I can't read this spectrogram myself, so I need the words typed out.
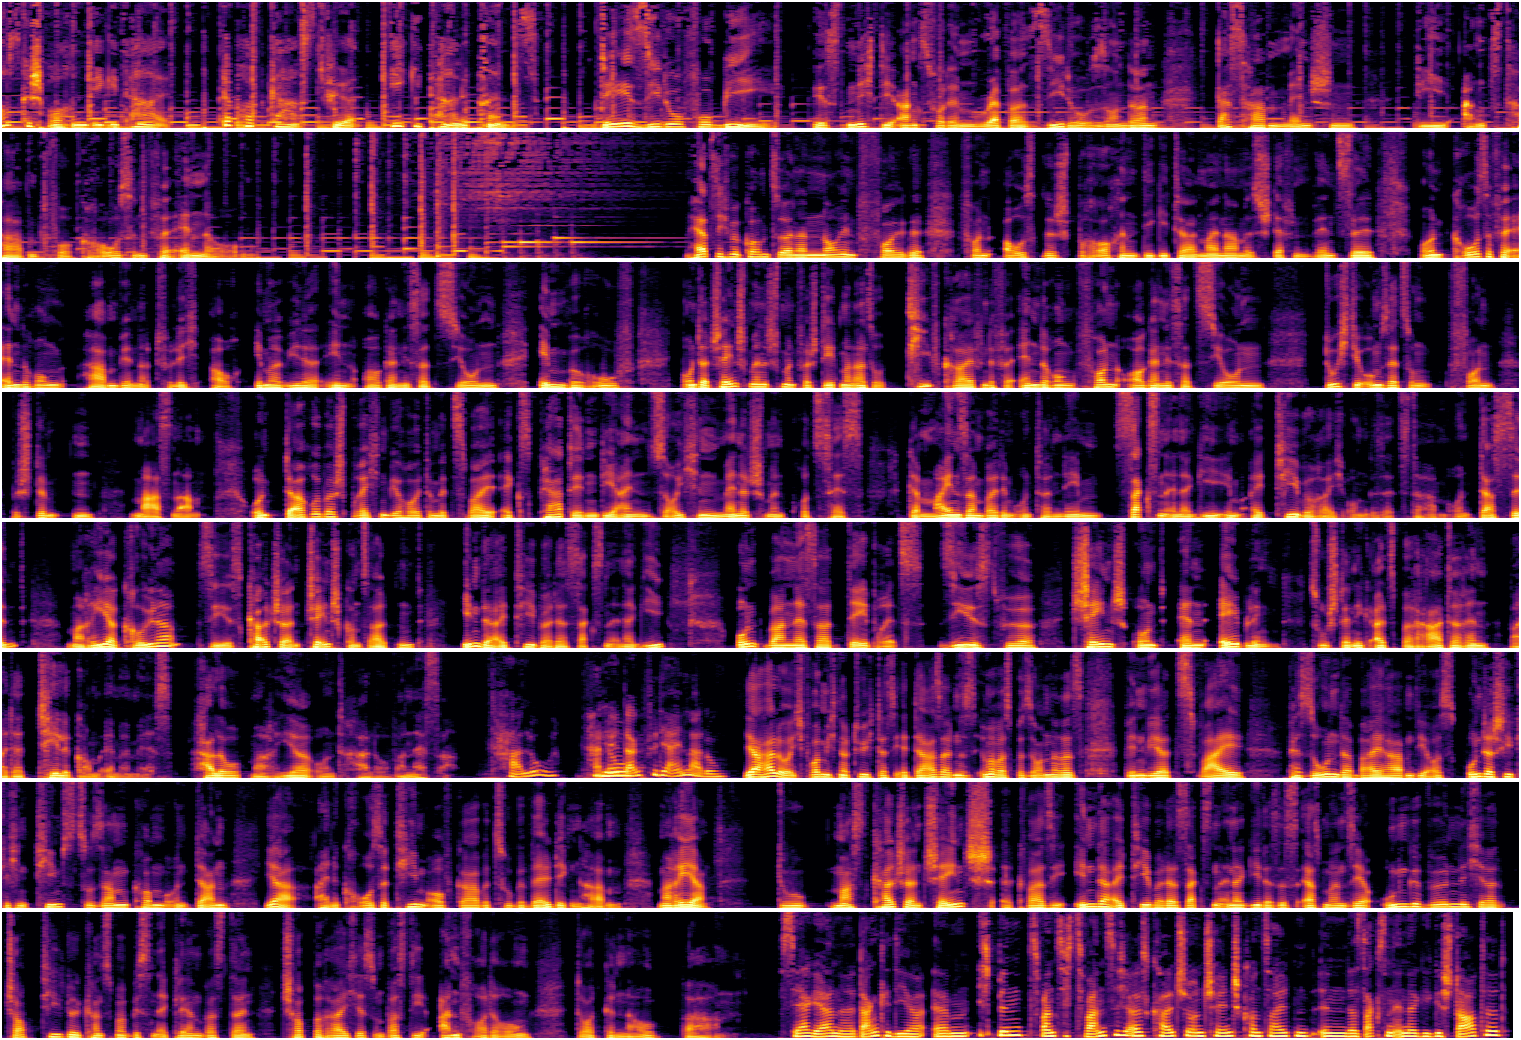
Ausgesprochen digital, der Podcast für digitale Trends. Desidophobie ist nicht die Angst vor dem Rapper Sido, sondern das haben Menschen, die Angst haben vor großen Veränderungen. Herzlich willkommen zu einer neuen Folge von Ausgesprochen Digital. Mein Name ist Steffen Wenzel und große Veränderungen haben wir natürlich auch immer wieder in Organisationen, im Beruf. Unter Change Management versteht man also tiefgreifende Veränderungen von Organisationen durch die Umsetzung von bestimmten Maßnahmen. Und darüber sprechen wir heute mit zwei Expertinnen, die einen solchen Managementprozess gemeinsam bei dem Unternehmen Sachsenenergie im IT-Bereich umgesetzt haben. Und das sind Maria Grüner, sie ist Culture and Change Consultant in der IT bei der Sachsenenergie und Vanessa Debritz. Sie ist für Change und Enabling zuständig als Beraterin bei der Telekom MMS. Hallo Maria und hallo Vanessa. Hallo. Hallo. Vielen Dank für die Einladung. Ja, hallo. Ich freue mich natürlich, dass ihr da seid. Und es ist immer was Besonderes, wenn wir zwei Personen dabei haben, die aus unterschiedlichen Teams zusammenkommen und dann, ja, eine große Teamaufgabe zu bewältigen haben. Maria, du machst Culture and Change äh, quasi in der IT bei der Sachsenenergie. Das ist erstmal ein sehr ungewöhnlicher Jobtitel. Kannst du mal ein bisschen erklären, was dein Jobbereich ist und was die Anforderungen dort genau waren? Sehr gerne, danke dir. Ähm, ich bin 2020 als Culture und Change Consultant in der Sachsenenergie gestartet.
